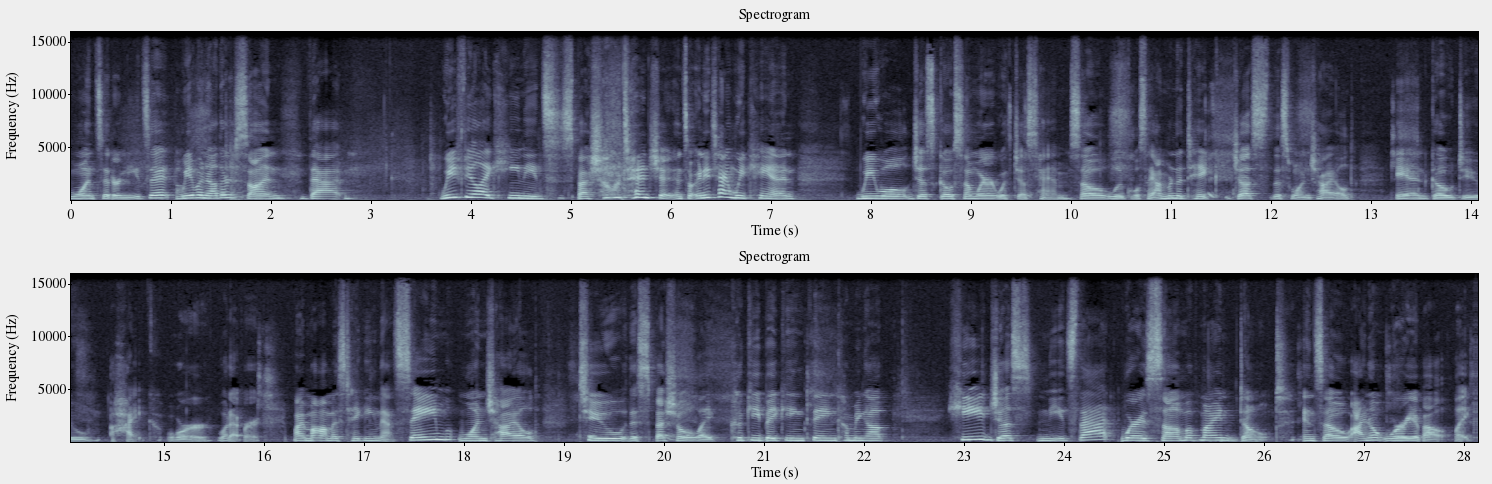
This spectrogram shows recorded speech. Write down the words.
wants it or needs it. We have another son that we feel like he needs special attention. And so anytime we can, we will just go somewhere with just him. So Luke will say, I'm gonna take just this one child and go do a hike or whatever. My mom is taking that same one child to this special like cookie baking thing coming up. He just needs that, whereas some of mine don't. And so I don't worry about like,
